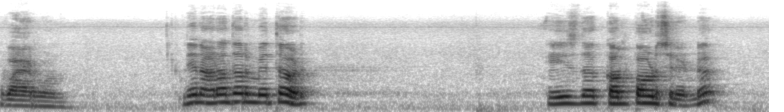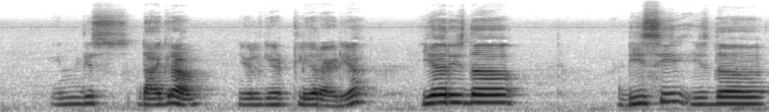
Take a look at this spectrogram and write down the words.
wire wound. Then another method is the compound cylinder. In this diagram you will get clear idea. Here is the DC is the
